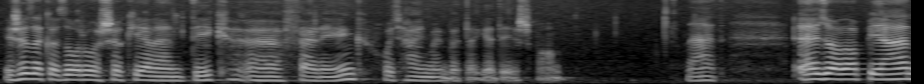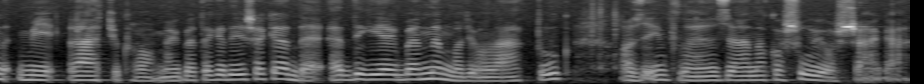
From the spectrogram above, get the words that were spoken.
És ezek az orvosok jelentik felénk, hogy hány megbetegedés van. Tehát ez alapján mi látjuk a megbetegedéseket, de eddigiekben nem nagyon láttuk az influenzának a súlyosságát.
